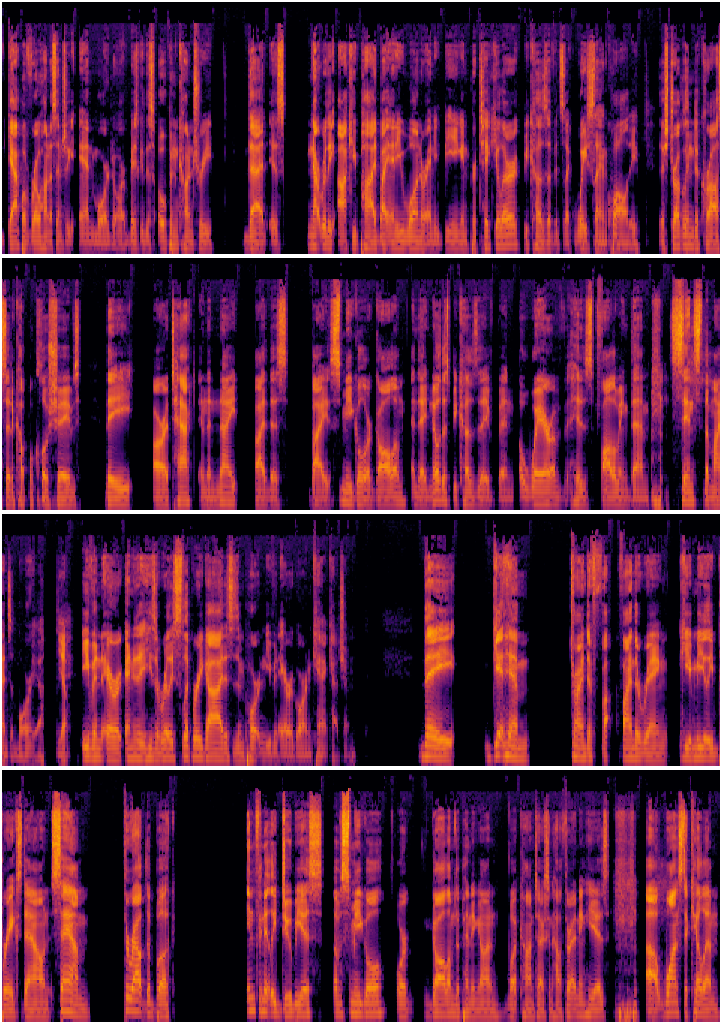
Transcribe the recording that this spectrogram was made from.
Gap of Rohan, essentially, and Mordor. Basically, this open country that is not really occupied by anyone or any being in particular because of its like wasteland quality. They're struggling to cross it. A couple close shaves. They are attacked in the night by this by Smeagol or Gollum, and they know this because they've been aware of his following them since the Mines of Moria. Yep. Even Eric, and he's a really slippery guy. This is important. Even Aragorn can't catch him. They get him trying to fi- find the ring. He immediately breaks down. Sam, throughout the book, infinitely dubious of Smeagol or Gollum, depending on what context and how threatening he is, uh, wants to kill him.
